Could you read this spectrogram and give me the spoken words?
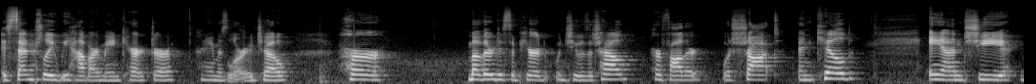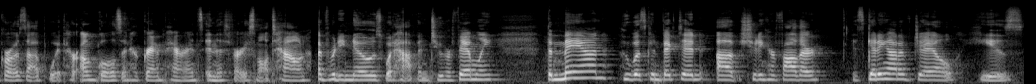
Essentially, we have our main character. Her name is Laurie Jo. Her mother disappeared when she was a child. her father was shot and killed and she grows up with her uncles and her grandparents in this very small town. Everybody knows what happened to her family. The man who was convicted of shooting her father is getting out of jail. He is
